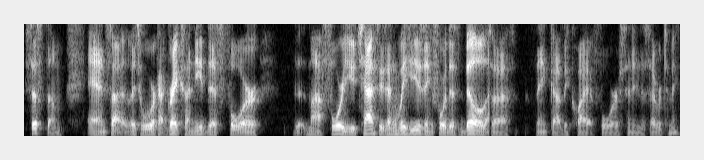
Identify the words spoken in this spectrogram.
system. And so which will work out great because I need this for the, my 4U chassis I'm going to be using for this build. So I think I'll be quiet for sending this over to me.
